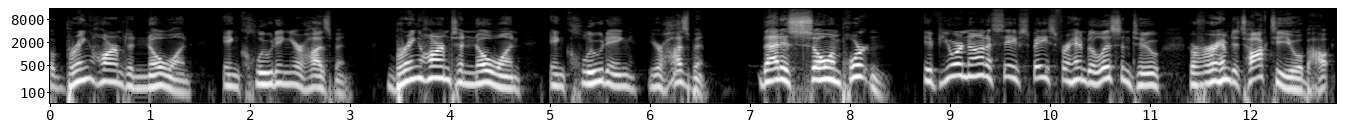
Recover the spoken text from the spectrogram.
but bring harm to no one, including your husband. Bring harm to no one, including your husband. That is so important. If you're not a safe space for him to listen to or for him to talk to you about,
